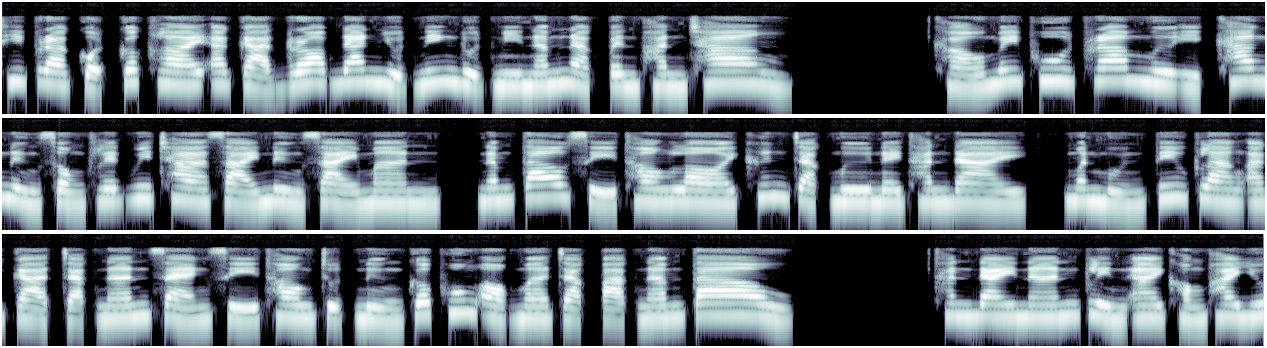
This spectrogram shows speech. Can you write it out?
ที่ปรากฏก็คล้ายอากาศรอบด้านหยุดนิ่งดุดมีน้ำหนักเป็นพันช่างเขาไม่พูดพร่ำมืออีกข้างหนึ่งส่งเคล็ดวิชาสายหนึ่งใส่มัน น้ำเต้าสีทองลอยขึ้นจากมือในทันใด มันหมุนติ้วกลางอากาศจากนั้นแสงสีทองจุดหนึ่งก็พุ่งออกมาจากปากน้ำเต้า ทันใดนั้นกลิ่นอายของพายุ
